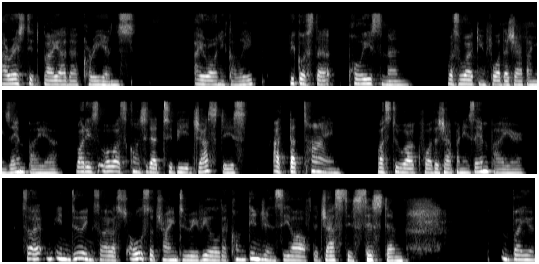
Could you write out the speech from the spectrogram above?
arrested by other Koreans, ironically, because the policeman was working for the Japanese Empire. What is what was considered to be justice at that time was to work for the Japanese Empire. So, in doing so, I was also trying to reveal the contingency of the justice system by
